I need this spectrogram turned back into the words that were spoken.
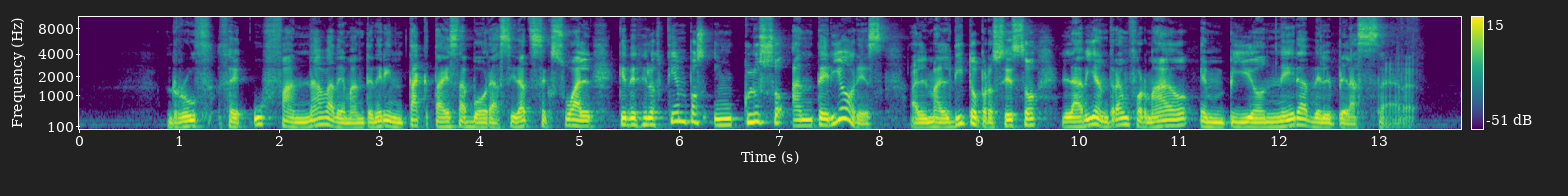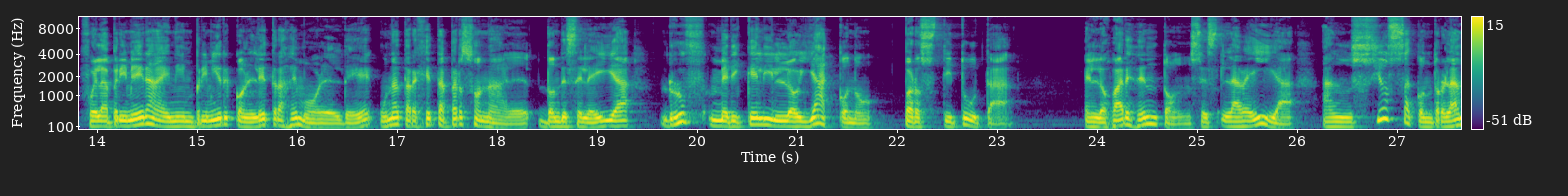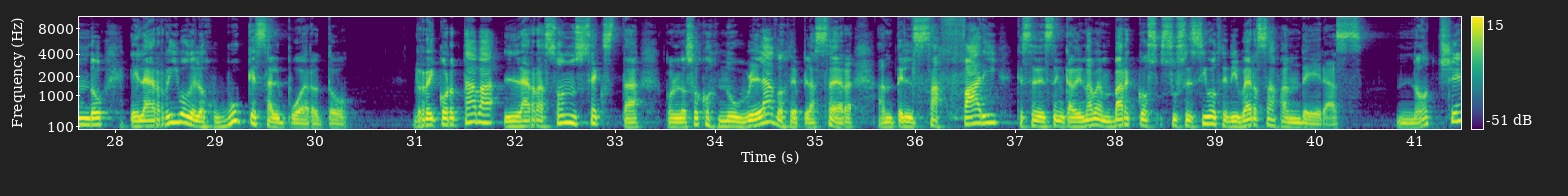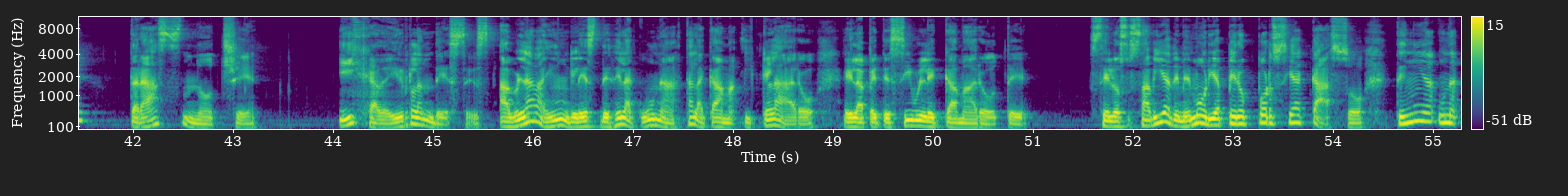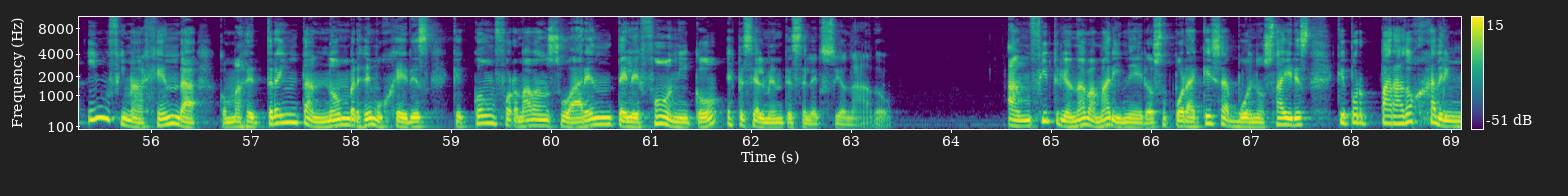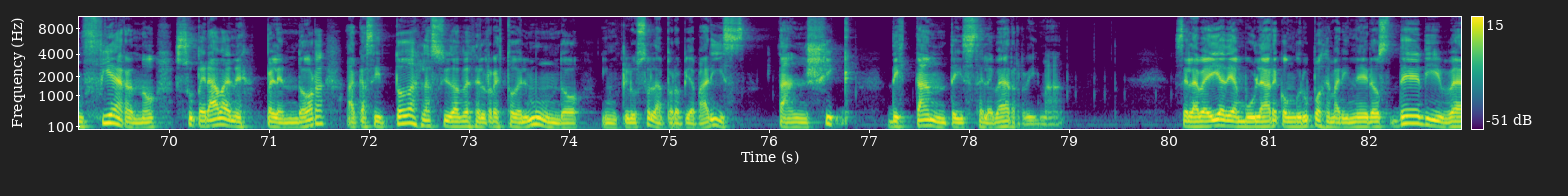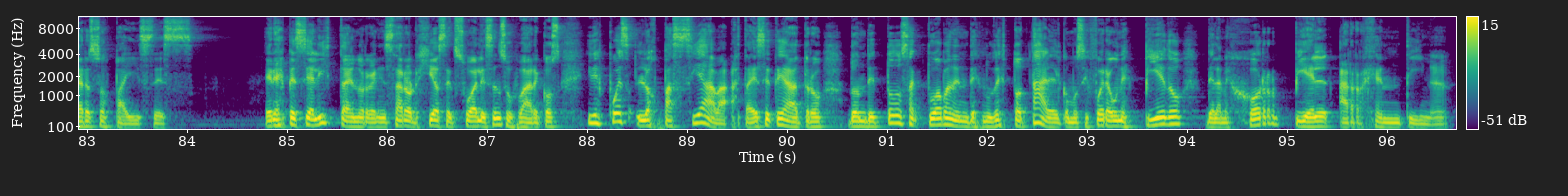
Ruth se ufanaba de mantener intacta esa voracidad sexual que desde los tiempos incluso anteriores al maldito proceso la habían transformado en pionera del placer. Fue la primera en imprimir con letras de molde una tarjeta personal donde se leía Ruth Merikeli Loyácono, prostituta. En los bares de entonces la veía ansiosa controlando el arribo de los buques al puerto recortaba la razón sexta con los ojos nublados de placer ante el safari que se desencadenaba en barcos sucesivos de diversas banderas, noche tras noche. Hija de irlandeses, hablaba inglés desde la cuna hasta la cama y claro, el apetecible camarote se los sabía de memoria, pero por si acaso tenía una ínfima agenda con más de 30 nombres de mujeres que conformaban su harén telefónico especialmente seleccionado. Anfitrionaba marineros por aquella Buenos Aires que por paradoja del infierno superaba en esplendor a casi todas las ciudades del resto del mundo, incluso la propia París, tan chic, distante y celebérrima se la veía deambular con grupos de marineros de diversos países. Era especialista en organizar orgías sexuales en sus barcos y después los paseaba hasta ese teatro donde todos actuaban en desnudez total como si fuera un espiedo de la mejor piel argentina.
